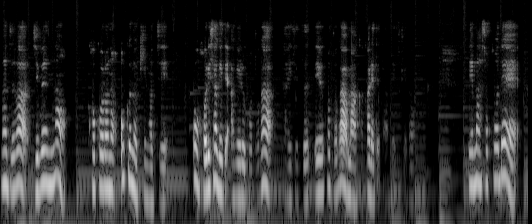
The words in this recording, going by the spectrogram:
まずは自分の心の奥の気持ちを掘り下げてあげることが大切っていうことが、まあ、書かれてたんですけど、で、まあ、そこで、あの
